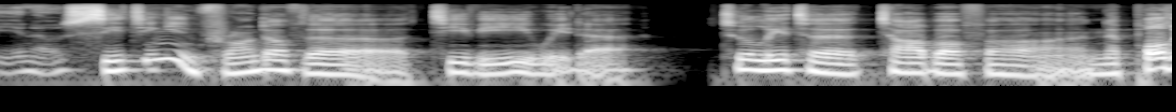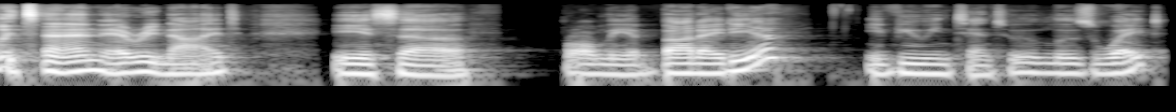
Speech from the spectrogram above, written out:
you know, sitting in front of the TV with a two liter tub of uh, Napolitan every night is uh, probably a bad idea if you intend to lose weight.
